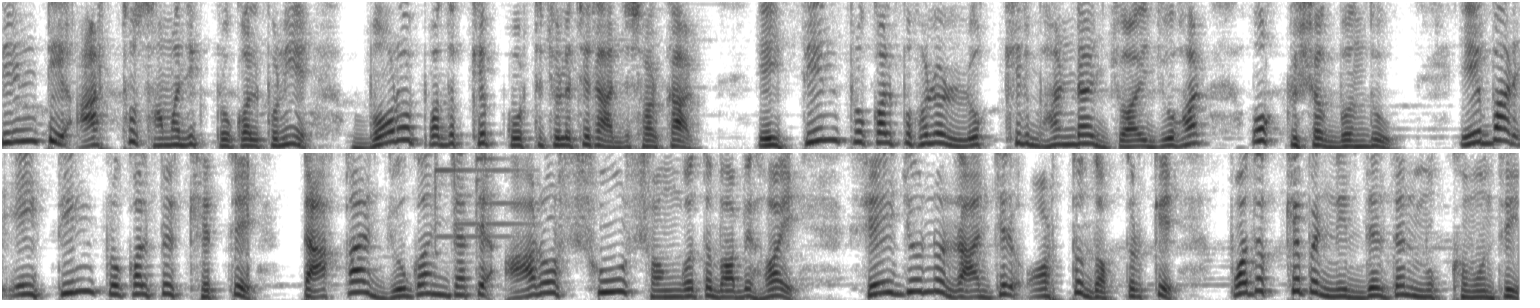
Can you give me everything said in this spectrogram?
তিনটি আর্থ সামাজিক প্রকল্প নিয়ে বড় পদক্ষেপ করতে চলেছে রাজ্য সরকার। এই তিন প্রকল্প হলো লক্ষ্মীর ভাণ্ডার, জয় জোহার ও কৃষক বন্ধু। এবার এই তিন প্রকল্পের ক্ষেত্রে টাকার যোগান যাতে আরও সুসঙ্গতভাবে হয়, সেই জন্য রাজ্যের অর্থ দপ্তরকে পদক্ষেপের নির্দেশ দেন মুখ্যমন্ত্রী।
